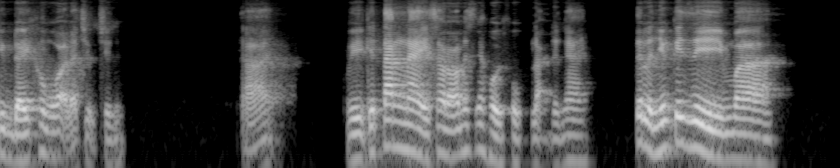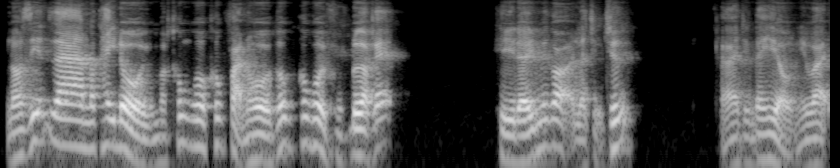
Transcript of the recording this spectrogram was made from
nhưng đấy không gọi là triệu chứng. Đấy. Vì cái tăng này sau đó nó sẽ hồi phục lại được ngay. Tức là những cái gì mà nó diễn ra nó thay đổi mà không không phản hồi không không hồi phục được ấy thì đấy mới gọi là triệu chứng. Đấy, chúng ta hiểu như vậy.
